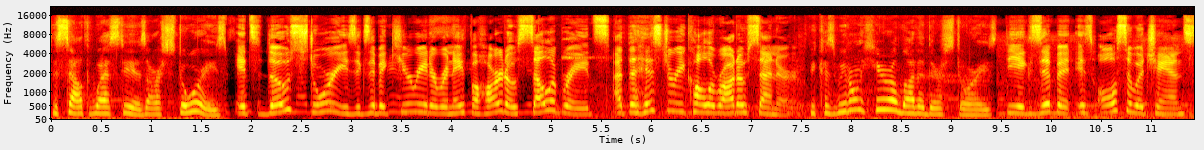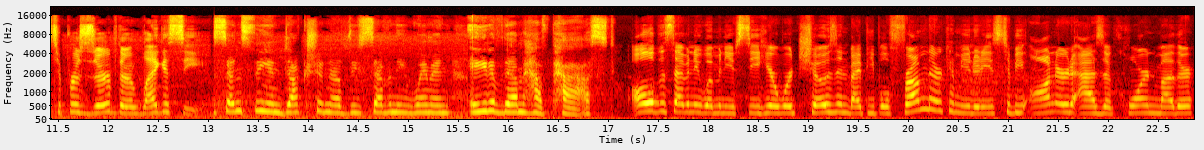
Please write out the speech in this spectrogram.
the Southwest is, our stories. It's those stories exhibit curator Renee Fajardo celebrates at the History Colorado Center. Because we don't hear a lot of their stories. The exhibit is also a chance to preserve their legacy. Since the induction of these 70 women, eight of them have passed. All of the 70 women you see here were chosen by people from their communities to be honored as a corn mother.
